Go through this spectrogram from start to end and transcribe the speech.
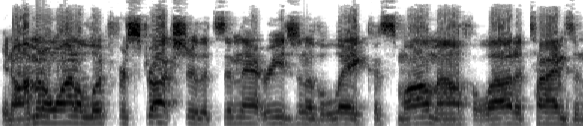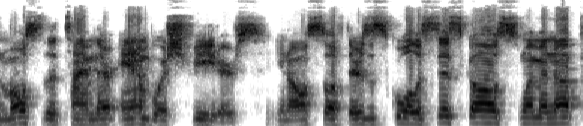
you know, I'm going to want to look for structure that's in that region of the lake because smallmouth, a lot of times and most of the time, they're ambush feeders. You know, so if there's a school of ciscos swimming up,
